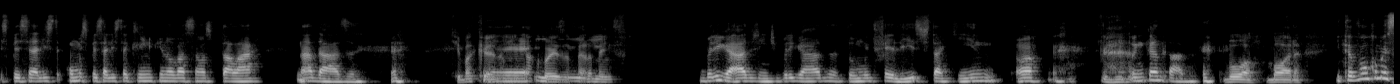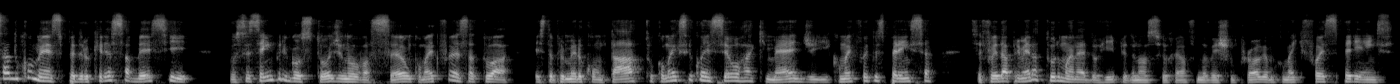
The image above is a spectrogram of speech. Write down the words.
especialista, como especialista clínico em inovação hospitalar na DASA. Que bacana, é, muita coisa, e... parabéns. Obrigado, gente, obrigado. Estou muito feliz de estar aqui. Ó, estou encantado. Boa, bora. Então vamos começar do começo, Pedro. Eu queria saber se você sempre gostou de inovação? Como é que foi essa tua, esse teu primeiro contato? Como é que você conheceu o HackMed e como é que foi a tua experiência? Você foi da primeira turma, né, do HIP, do nosso Health Innovation Program. Como é que foi essa experiência?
